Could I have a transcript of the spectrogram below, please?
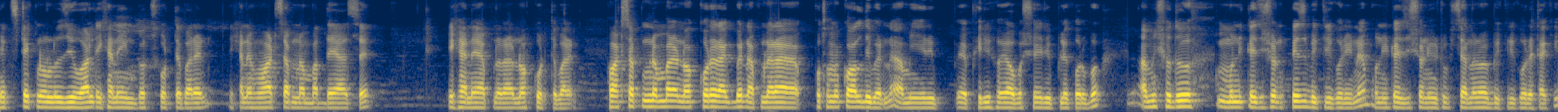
নেক্সট টেকনোলজি ওয়ার্ল্ড এখানে ইনবক্স করতে পারেন। এখানে হোয়াটসঅ্যাপ নাম্বার দেওয়া আছে। এখানে আপনারা নক করতে পারেন। হোয়াটসঅ্যাপ নাম্বারে নক করে রাখবেন, আপনারা প্রথমে কল দিবেন না, আমি ফ্রি হয়ে অবশ্যই রিপ্লাই করব। আমি শুধু মনিটাইজেশন পেজ বিক্রি করি না মনিটাইজেশন ইউটিউব চ্যানেলও বিক্রি করে থাকি।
